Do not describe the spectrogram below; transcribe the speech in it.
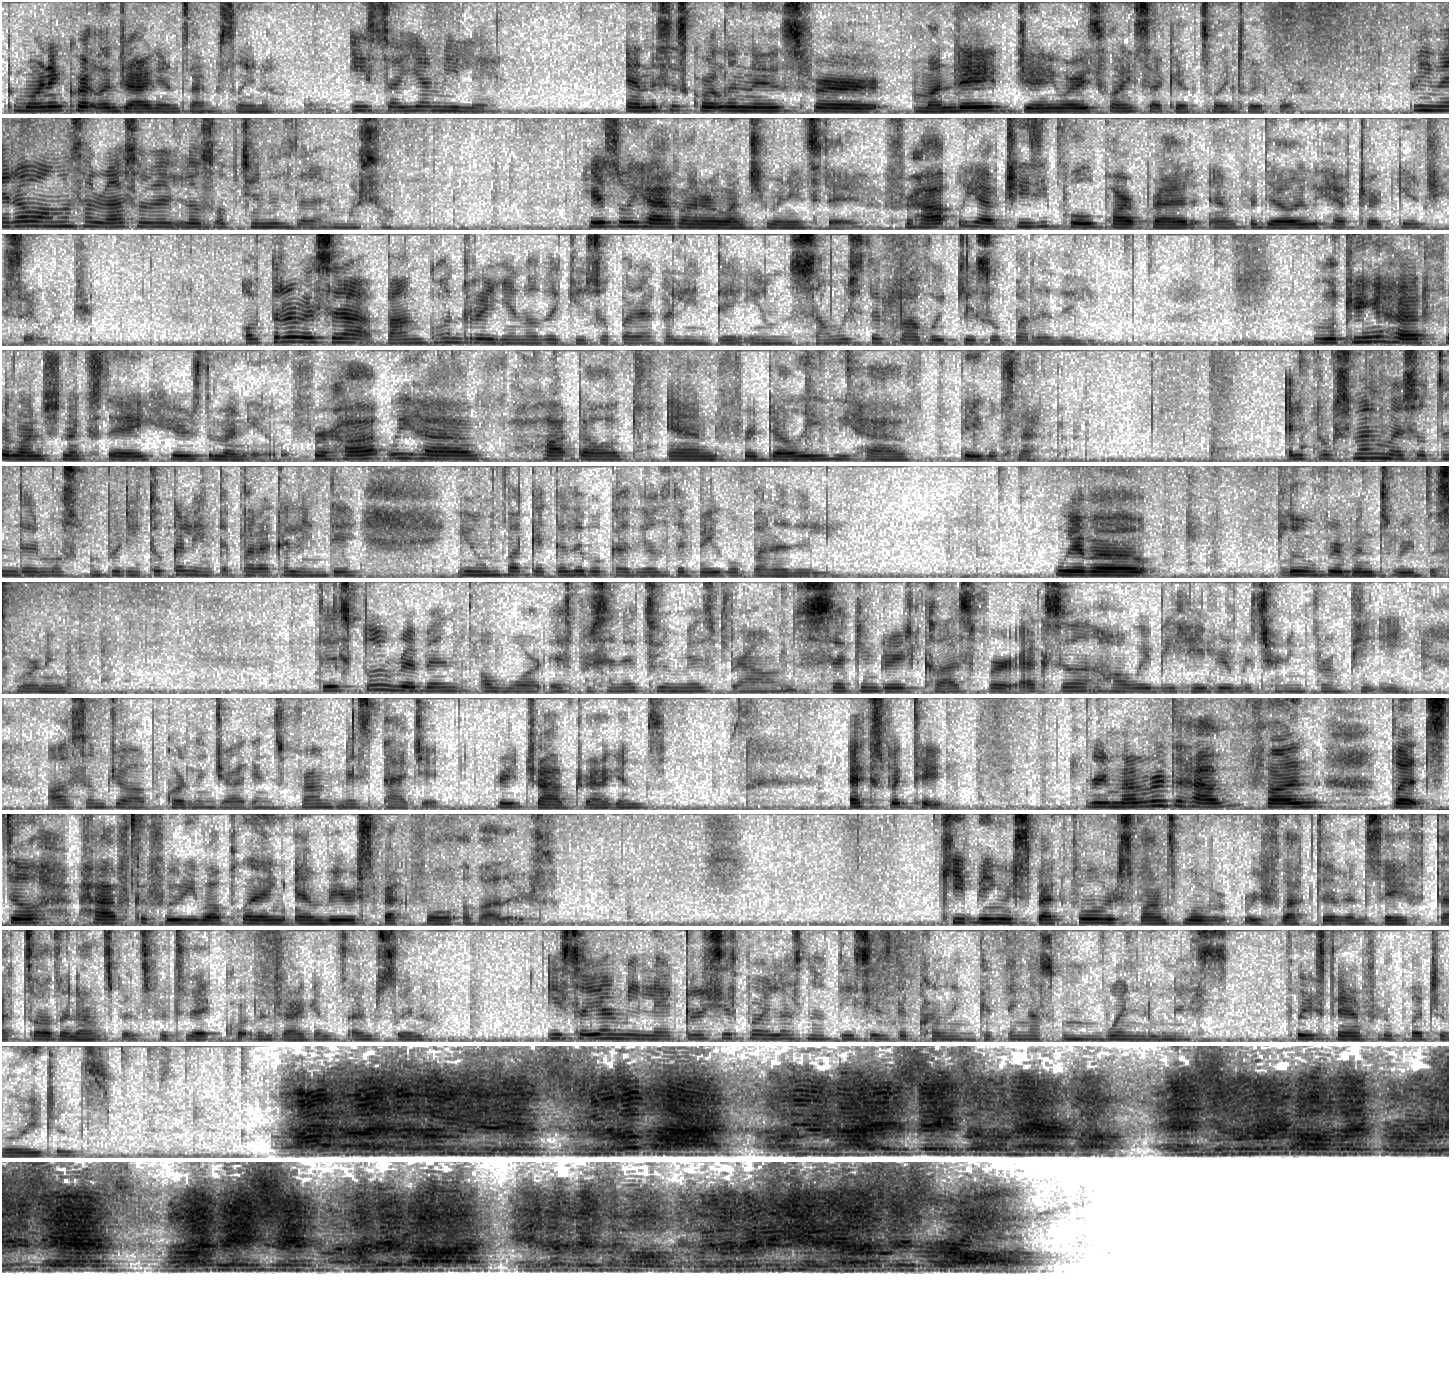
Good morning, Cortland Dragons. I'm Selena. Y soy Yamile. And this is Cortland News for Monday, January 22nd, 2024. Primero vamos a hablar sobre las opciones del almuerzo. Here's what we have on our lunch menu today. For hot, we have cheesy pulled apart bread, and for deli, we have turkey and cheese sandwich. Otra vez será pan con relleno de queso para caliente y un sándwich de pavo y queso para deli. Looking ahead for lunch next day, here's the menu. For hot, we have hot dog, and for deli, we have bagel snack pack. El próximo almuerzo tendremos un perrito caliente para caliente y un paquete de bocadillos de bagel para deli. We have a blue ribbon to read this morning. This Blue Ribbon Award is presented to Miss Brown's second grade class for excellent hallway behavior returning from PE. Awesome job, Cortland Dragons, from Miss Paget. Great job, Dragons. Expectate. Remember to have fun, but still have kafuti while playing and be respectful of others. Keep being respectful, responsible, reflective, and safe. That's all the announcements for today, Cortland Dragons. I'm Selena. Y soy Yamile. Gracias por las noticias de Cortland. Que tengas un buen lunes. Please stand for the Pledge of Allegiance.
